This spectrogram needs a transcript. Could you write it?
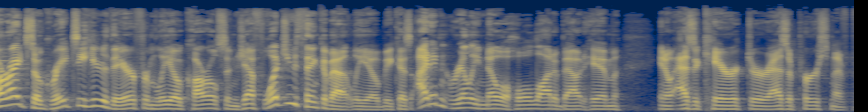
All right, so great to hear there from Leo Carlsson. Jeff, what do you think about Leo? Because I didn't really know a whole lot about him, you know, as a character, as a person. I've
